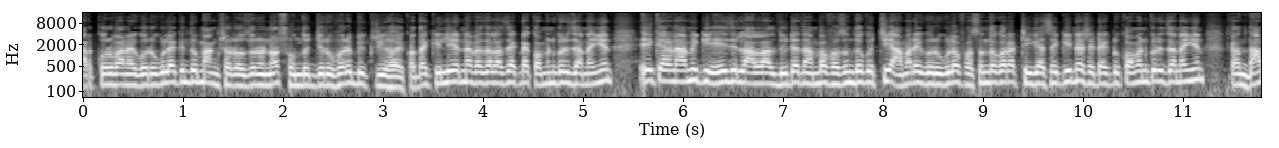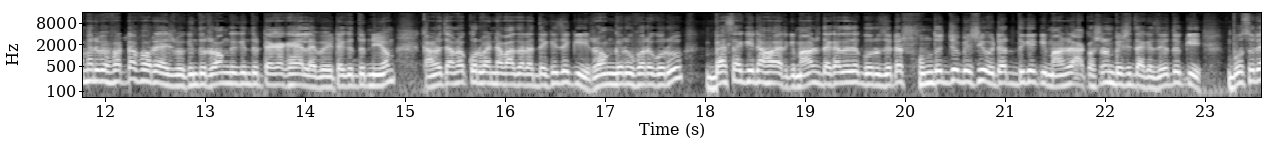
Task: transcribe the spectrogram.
আর কোরবানের গরুগুলো কিন্তু মাংসের ওজনে ন সৌন্দর্যের উপরে বিক্রি হয়। কথা ক্লিয়ার না ভেজাল আছে? একটা কমেন্ট করে জানাইয়েন এই কারণে আমি কি এই যে লাল লাল দুইটা দাম বা পছন্দ করছি, আমার এই গরুগুলো পছন্দ করা ঠিক আছে কিনা সেটা একটু কমেন্ট করে জানাইয়েন, কারণ দামের ব্যাপারটা পরে আসবে। কিন্তু রঙে কিন্তু টাকা খেয়া লাগবে, এটা কিন্তু নিয়ম। কারণ হচ্ছে আমরা কোরবানি না বাজারে দেখি যে কি, রঙের উপরে গরু বেচা কিনা হয় আর কি। মানুষ দেখা যায় যে গরু যেটা সৌন্দর্য বেশি, ওইটার দিকে কি মানুষের আকর্ষণ বেশি থাকে। যেহেতু কি, বছরে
